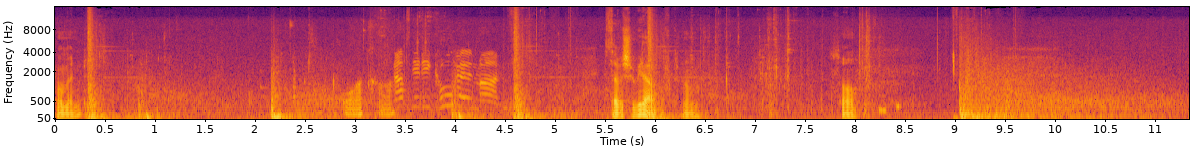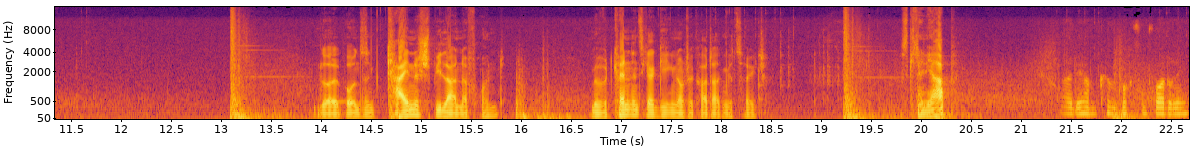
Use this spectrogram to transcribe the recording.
Moment. Mann! Jetzt habe ich schon wieder aufgenommen. So. Lol, bei uns sind keine Spieler an der Front. Mir wird kein einziger Gegner auf der Karte angezeigt. Was geht denn hier ab? Ah, die haben keinen Bock zum Vordringen.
